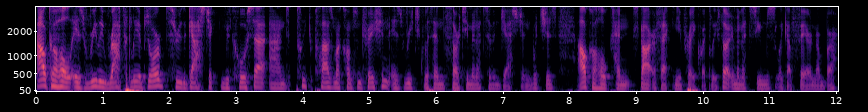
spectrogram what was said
alcohol is really rapidly absorbed through the gastric mucosa, and peak plasma concentration is reached within 30 minutes of ingestion, which is alcohol can start affecting you pretty quickly. 30 minutes seems like a fair number.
